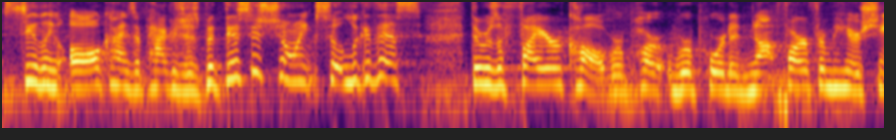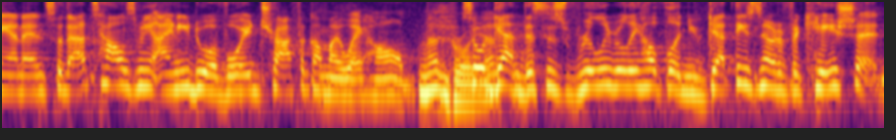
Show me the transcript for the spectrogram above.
stealing all kinds of packages. But this is showing, so look at this. There was a fire call report, reported not far from here, Shannon. So that tells me I need to avoid traffic on my way home. So again, this is really, really helpful and you get these notification.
